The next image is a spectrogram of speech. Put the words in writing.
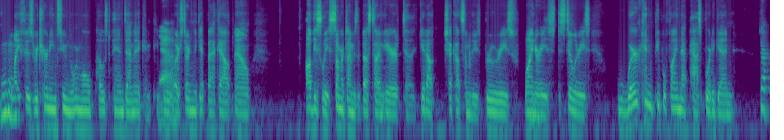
mm-hmm. life is returning to normal post pandemic and people yeah. are starting to get back out now obviously summertime is the best time here to get out check out some of these breweries wineries distilleries. Where can people find that passport again? Sure.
